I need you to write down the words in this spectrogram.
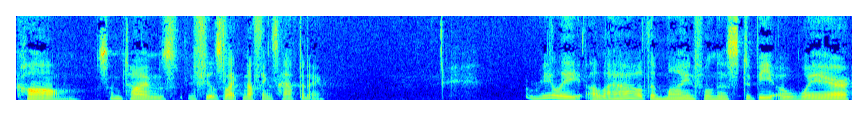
calm Sometimes it feels like nothing's happening. Really allow the mindfulness to be aware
